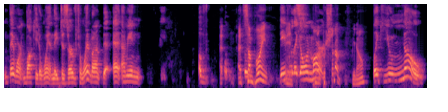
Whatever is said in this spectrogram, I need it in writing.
they weren't lucky to win. They deserved to win, but I, I mean, of at, at some point Deeper they go in put up or March. shut up you know like you know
